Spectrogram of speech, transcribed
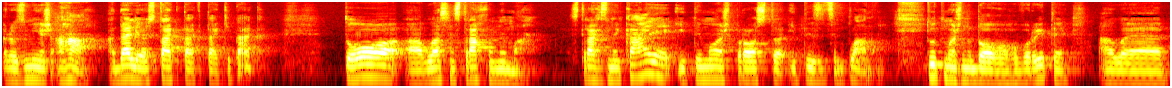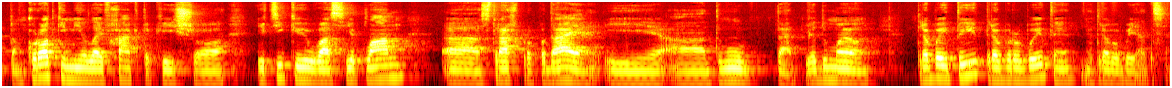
розумієш, ага, а далі ось так, так, так і так, то а, власне страху нема. Страх зникає, і ти можеш просто йти за цим планом. Тут можна довго говорити, але там короткий мій лайфхак такий, що як тільки у вас є план, а, страх пропадає. І а, тому так, я думаю, треба йти, треба робити, не треба боятися.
